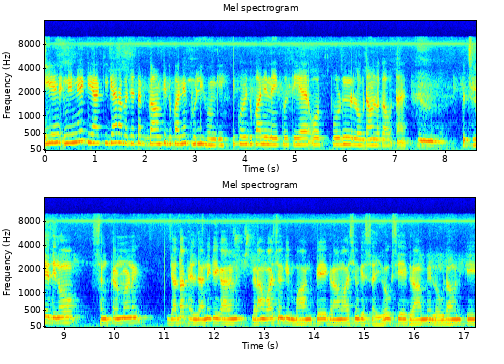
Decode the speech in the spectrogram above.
ये निर्णय किया कि 11 बजे तक गाँव की दुकानें खुली होंगी। कोई दुकानें नहीं खुलती है और पूर्ण लॉकडाउन लगा होता है। पिछले दिनों संक्रमण ज़्यादा फैल जाने के कारण ग्रामवासियों की मांग पे, ग्रामवासियों के सहयोग से ग्राम में लॉकडाउन की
